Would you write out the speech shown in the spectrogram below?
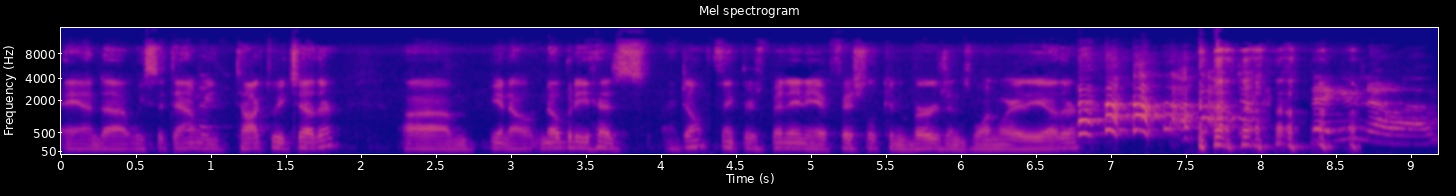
and uh, we sit down, we talk to each other. Um, you know, nobody has. I don't think there's been any official conversions one way or the other. that you know of.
